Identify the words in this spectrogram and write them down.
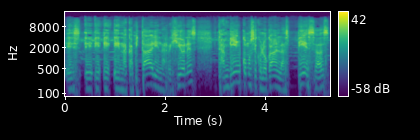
en la capital y en las regiones, también cómo se colocaban las piezas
